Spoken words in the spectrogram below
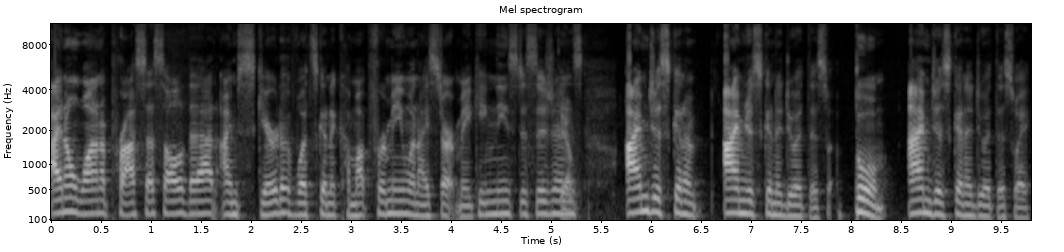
i don't want to process all of that i'm scared of what's going to come up for me when i start making these decisions yep. i'm just going to i'm just going to do it this way boom i'm just going to do it this way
